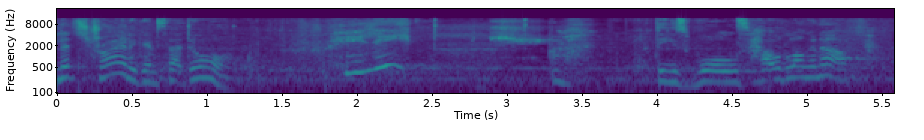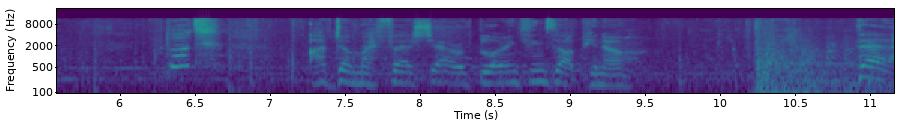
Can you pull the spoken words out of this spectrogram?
Let's try it against that door. Really? Ah, these walls held long enough. But I've done my fair share of blowing things up, you know. There.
